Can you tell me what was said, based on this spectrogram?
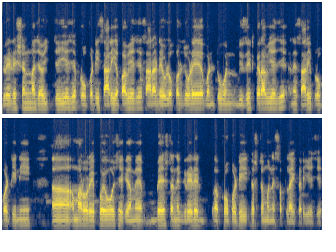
ગ્રેડેશનમાં જઈએ છીએ. પ્રોપર્ટી સારી અપાવીએ છીએ. સારા ડેવલપર જોડે વન ટુ વન વિઝિટ કરાવીએ છીએ અને સારી પ્રોપર્ટીની અમારો રેપો એવો છે કે અમે બેસ્ટ અને ગ્રેડેડ પ્રોપર્ટી કસ્ટમરને સપ્લાય કરીએ છીએ.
